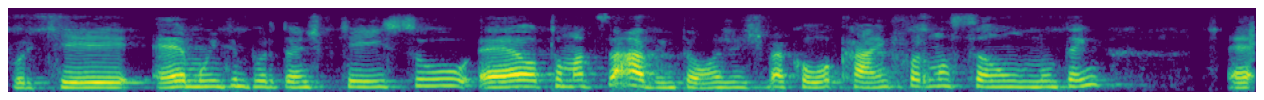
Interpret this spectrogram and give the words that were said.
Porque é muito importante, porque isso é automatizado. Então, a gente vai colocar a informação, não tem é,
